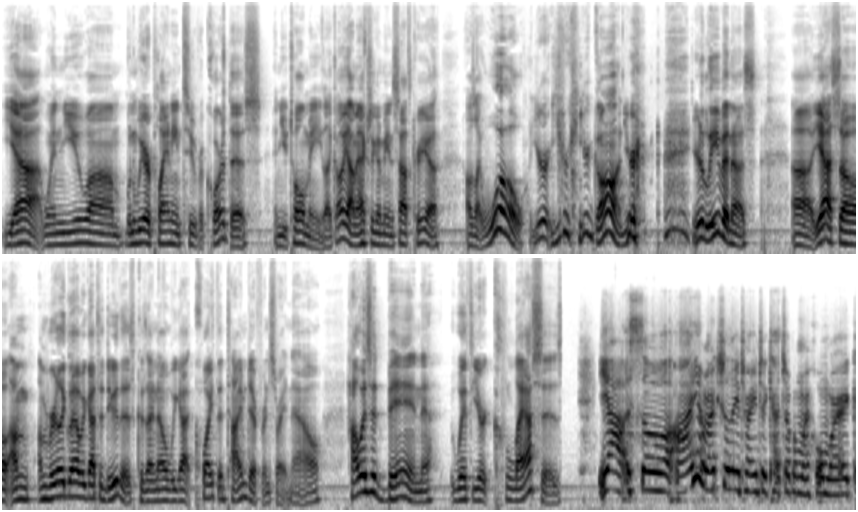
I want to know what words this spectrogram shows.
Yeah, when you um when we were planning to record this, and you told me like, oh yeah, I'm actually gonna be in South Korea. I was like, whoa, you're you're you're gone. You're you're leaving us. Uh, yeah, so I'm I'm really glad we got to do this because I know we got quite the time difference right now. How has it been with your classes? Yeah, so I am actually trying to catch up on my homework,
